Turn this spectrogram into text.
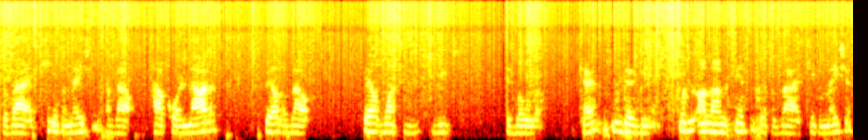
provide key information about how Coronado felt about felt once he reached Cibola. Okay? Read that again. Want you to underline the sentence that provides key information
